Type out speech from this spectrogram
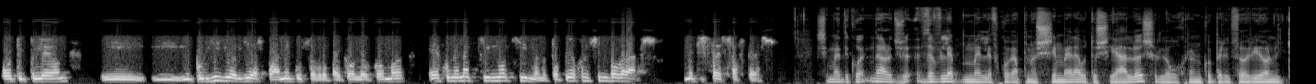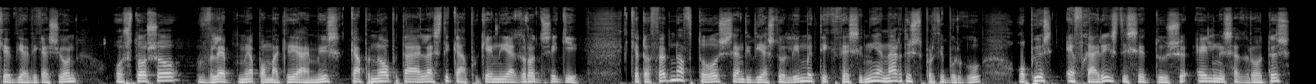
ότι πλέον οι, οι Υπουργοί Γεωργίας που ανήκουν στο Ευρωπαϊκό Λαϊκό Κόμμα έχουν ένα κοινό κείμενο, το οποίο έχουν συνυπογράψει με τις θέσεις αυτές. Σημαντικό. Να ρωτήσω, δεν βλέπουμε λευκό καπνό σήμερα ούτως ή άλλως λόγω χρονικών περιθωριών και διαδικασιών. Ωστόσο, βλέπουμε από μακριά εμείς καπνό από τα ελαστικά που και είναι οι αγρότε εκεί. Και το φέρνουν αυτό σε αντιδιαστολή με τη χθεσινή ανάρτηση του Πρωθυπουργού, ο οποίος ευχαρίστησε τους Έλληνες αγρότες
